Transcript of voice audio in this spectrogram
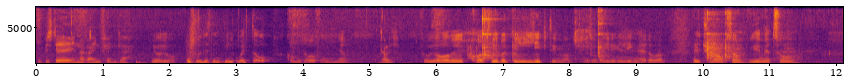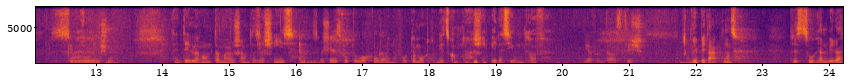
Du bist der in Reinfäng, gell? Ja, ja. Obwohl, das nimmt mein Alter ab, komme ich drauf immer mehr. Ehrlich? Früher habe ich Kalbsleber geliebt immer, also bei jeder Gelegenheit, aber jetzt schon langsam wie mehr zum Gemüsemenschen. Den Teller runter mal schauen, dass er schön ist. Dass man ein schönes Foto machen, gell? Wenn er ein Foto macht und jetzt kommt noch ein schön Petersilie oben drauf. Ja, fantastisch. Wir bedanken uns fürs Zuhören wieder.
